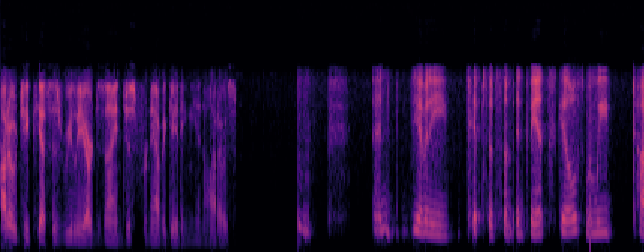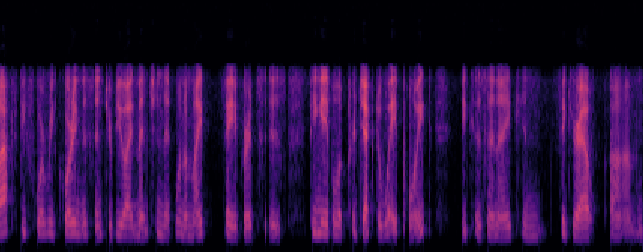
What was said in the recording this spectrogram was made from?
auto GPSs really are designed just for navigating in autos. Mm-hmm. And do you have any tips of some advanced skills? When we talked before recording this interview, I mentioned that one of my favorites is being able to project a waypoint because then I can figure out, um,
